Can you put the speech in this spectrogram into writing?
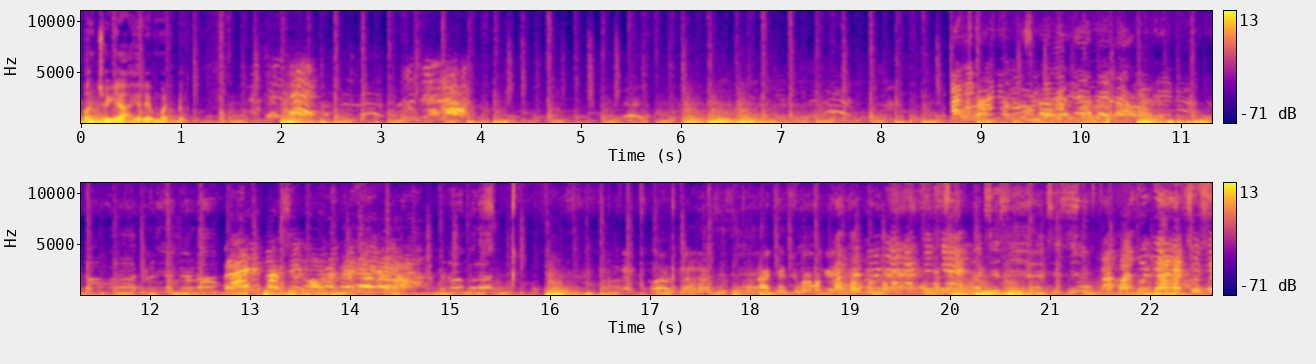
ಪಂಚಯ್ಯ ಹಿರೇಮಠ್ ರಕ್ಷಿಸಿ ರಕ್ಷಿಸಿ ಕಪ್ಪಗುಡ್ಡ ರಕ್ಷಿಸಿ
